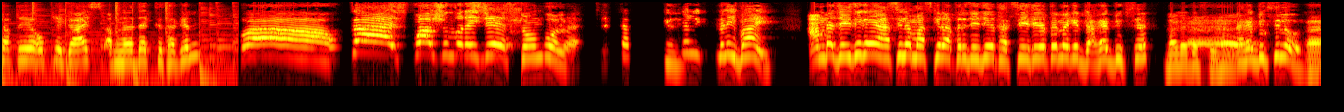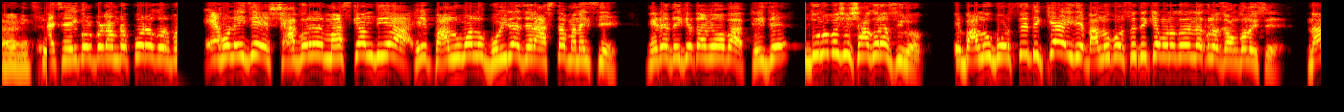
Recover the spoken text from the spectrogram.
সাথে। ওকে গাইস আপনারা দেখতে থাকেন। ওয়াও গাইস ওয়াও সুন্দর এই যে জঙ্গল। মানে ভাই আমরা যেই জায়গায় আসিলাম আজকে রাতের যেই জায়গায় থাকছি এই জায়গাতে নাকি ঢাকায় ঢুকছে? ঢাকায় ঢুকছিল? আচ্ছা এই গল্পটা আমরা পরে করব। এখন এই যে সাগরের মাঝখান দিয়া এই বালু মালু বইরা যে রাস্তা বানাইছে এটা দেখে তো আমি অবাক। এই যে দুনো বেশি সাগর ছিল এই বালু বর্ষে দেখে এই যে বালু বর্ষে দেখে মনে করেন এগুলো জঙ্গল হইছে না?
